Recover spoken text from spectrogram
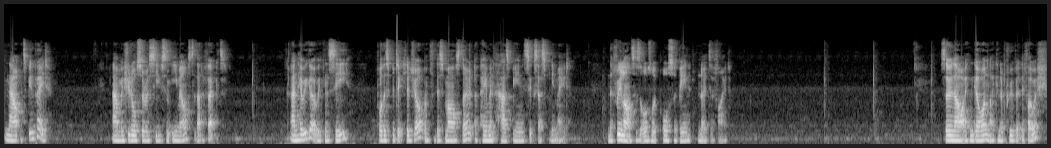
now it's been paid. And we should also receive some emails to that effect. And here we go, we can see for this particular job and for this milestone, a payment has been successfully made. And the freelancer has also, also been notified. So now I can go on, I can approve it if I wish.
